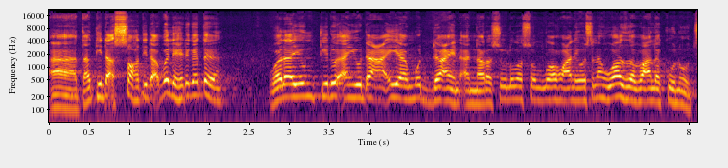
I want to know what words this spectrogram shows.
Ah, ha, tidak sah, tidak boleh dia kata. Wala yumkinu an yud'a mudda'in anna Rasulullah sallallahu alaihi wasallam wazaba 'ala kunut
